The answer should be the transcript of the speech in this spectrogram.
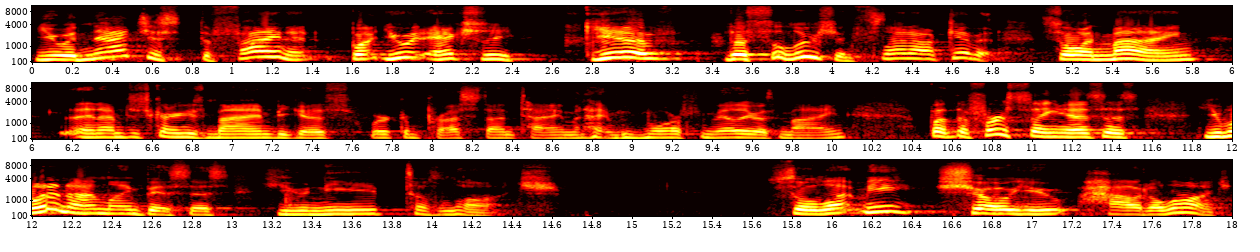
you would not just define it, but you would actually give the solution, flat out give it. So in mine, and I'm just going to use mine because we're compressed on time and I'm more familiar with mine. But the first thing is, is you want an online business, you need to launch. So let me show you how to launch.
